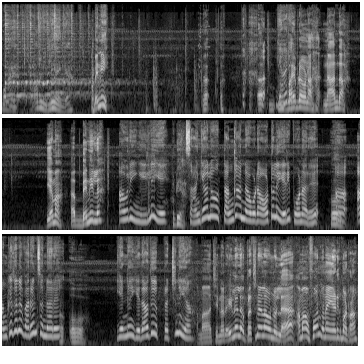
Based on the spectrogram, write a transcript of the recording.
போன? யாரும் இல்லையா இங்க? பென்னி. பயப்பட வேணாம். நான் தான். ஏமா பென்னி இல்ல? அவரு இங்க இல்லையே. அப்படியா? சாயங்காலம் தங்க அண்ணாவோட ஆட்டோல ஏறி போனாரு. அங்கதானே வரேன்னு சொன்னாரு. ஓ. என்ன ஏதாவது பிரச்சனையா? அம்மா சின்ன இல்ல இல்ல பிரச்சனை எல்லாம் ஒண்ணும் இல்ல. அம்மா ஃபோன் பண்ணா எடுக்க மாட்டான்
